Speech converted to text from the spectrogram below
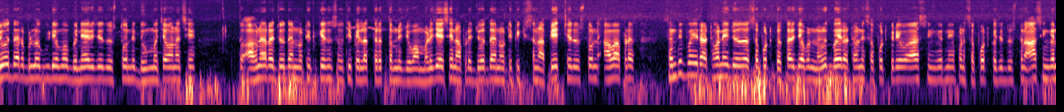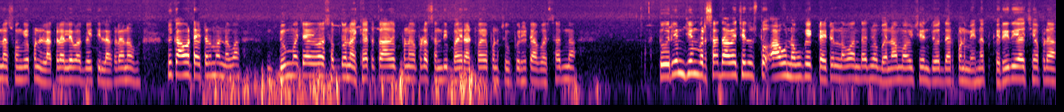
જોરદાર બ્લોગ વિડીયોમાં બન્યા રહેજો દોસ્તો ને ધૂમ મચાવવાના છે. તો આવનારા જોરદાર નોટિફિકેશન સૌથી પહેલાં તરત તમને જોવા મળી જાય છે અને આપણે જોરદાર નોટિફિકેશન આપીએ જ છે દોસ્તો અને આવા આપણા સંદીપભાઈ રાઠવાને જોરદાર સપોર્ટ કરતા રહેજો આપણે નરોદભાઈ રાઠવાને સપોર્ટ કર્યો. આ સિંગરને પણ સપોર્ટ કરજો દોસ્તો. આ સિંગરના સોંગે પણ લાકડા લેવા ગઈ હતી. લાકડાનો કંઈક આવા ટાઇટલમાં નવા ધૂમ મચાવે એવા શબ્દો નાખ્યા હતા. પણ આપણા સંદીપભાઈ રાઠવાએ પણ સુપરહિટ આ વરસાદના. તો રેમ જેમ વરસાદ આવે છે દોસ્તો, આવું નવું કંઈક ટાઇટલ નવા અંદાજમાં બનાવવામાં આવ્યું છે અને જોરદાર પણ મહેનત કરી રહ્યા છે આપણા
